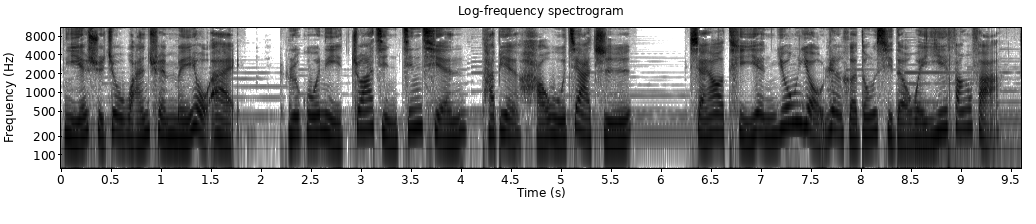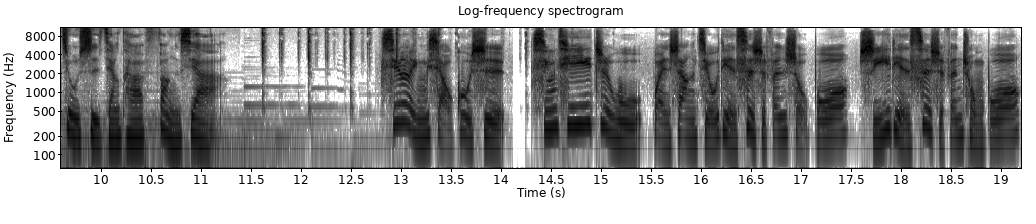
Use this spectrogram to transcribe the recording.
你也许就完全没有爱；如果你抓紧金钱，它便毫无价值。想要体验拥有任何东西的唯一方法，就是将它放下。心灵小故事，星期一至五晚上九点四十分首播，十一点四十分重播。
